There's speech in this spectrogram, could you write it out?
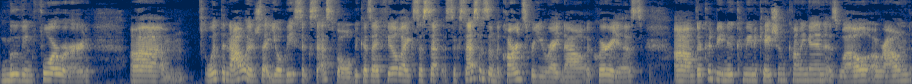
moving forward um, with the knowledge that you'll be successful because I feel like success, success is in the cards for you right now, Aquarius. Um, there could be new communication coming in as well around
